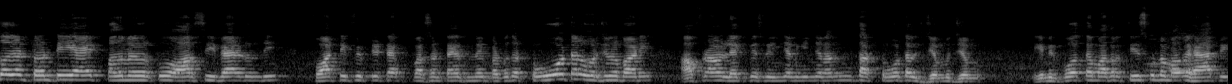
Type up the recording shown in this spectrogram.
థౌజండ్ ట్వంటీ ఎయిట్ పదకొండు వరకు ఆర్సీ వ్యాలిడ్ ఉంది ఫార్టీ ఫిఫ్టీ పర్సెంట్ టైర్స్ ఉన్నాయి బట్ పోతే total original body apron leg పీస్లు ఇంజన్ ఇంజన్ అంతా టోటల్ జమ్ జమ్ ఇక మీరు పోతే మాత్రం తీసుకుంటే మాత్రం హ్యాపీ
